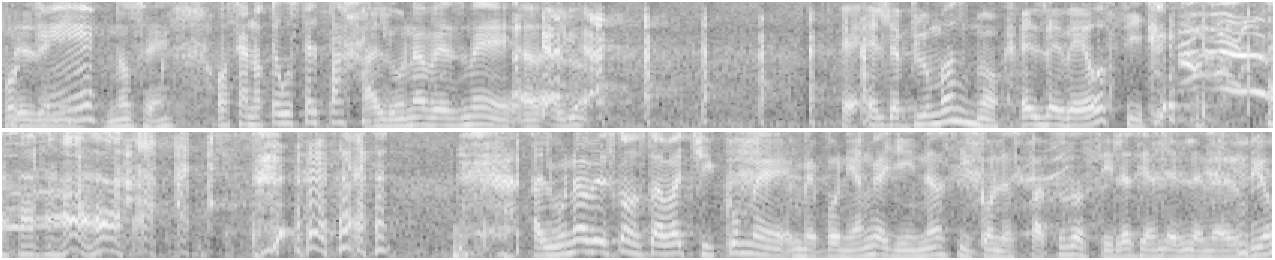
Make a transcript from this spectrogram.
¿Por qué? no sé. O sea, ¿no te gusta el paja? Alguna vez me... Eh, el de plumas no, el de veo sí. Alguna vez cuando estaba chico me, me, ponían gallinas y con las patas así le hacían el nervio.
